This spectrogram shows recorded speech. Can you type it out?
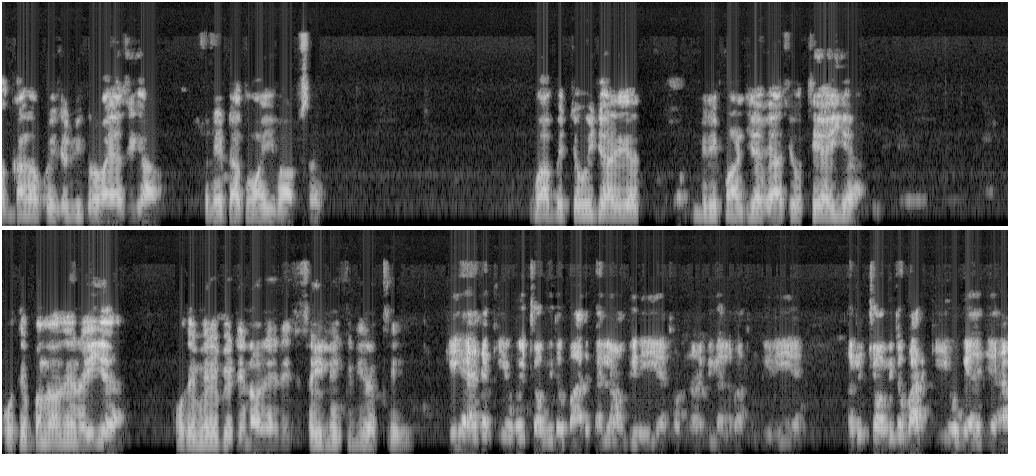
ਅੱਖਾਂ ਦਾ ਆਪਰੇਸ਼ਨ ਵੀ ਕਰਵਾਇਆ ਸੀਗਾ, ਕੈਨੇਡਾ ਤੋਂ ਆਈ ਵਾਪਸ। ਬਾਅਦ ਵਿੱਚ ਜਾ ਮੇਰੀ ਭਾਣਜੀ ਦਾ ਵਿਆਹ ਸੀ, ਉੱਥੇ ਆਈ ਆ। ਉੱਥੇ 15 ਦਿਨ ਰਹੀ ਆ ਉਹਦੇ ਮੇਰੇ ਬੇਟੇ ਨਾਲ ਇਹਦੇ 'ਚ ਸਹੀ ਲਿੰਕ ਨਹੀਂ ਰੱਖੇ। ਕੀ ਇਹੋ ਜਿਹਾ ਕੀ ਹੋ ਗਿਆ 24 ਤੋਂ ਬਾਅਦ ਪਹਿਲਾਂ ਆਉਂਦੀ ਰਹੀ ਹੈ, ਤੁਹਾਡੇ ਨਾਲ ਵੀ ਗੱਲਬਾਤ ਹੁੰਦੀ ਰਹੀ ਹੈ। ਅਗਰ 24 ਤੋਂ ਬਾਅਦ ਕੀ ਹੋ ਗਿਆ ਅਜਿਹਾ,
